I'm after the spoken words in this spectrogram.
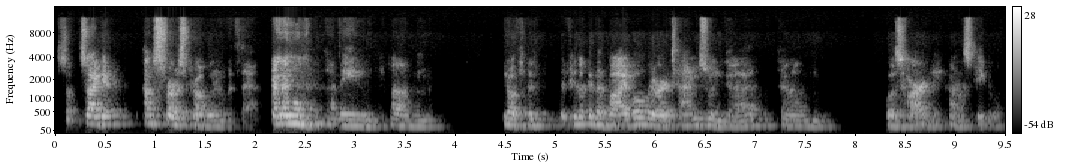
So, so I get, I'm sort of struggling with that. I mean, um, you know, if you, if you look at the Bible, there are times when God, um, was hard on his people.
